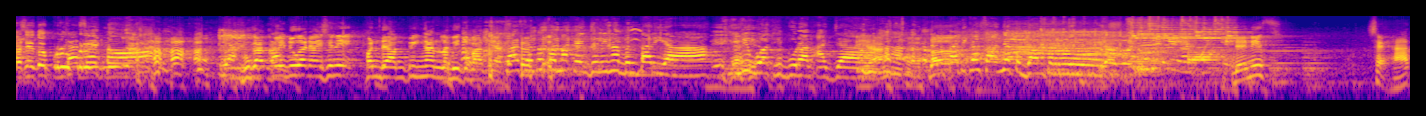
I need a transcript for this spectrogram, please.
Seto, Pak Seto perlu Kak Seto. perlindungan. Bukan perlindungan yang di sini, pendampingan lebih tepatnya. Kak Seto sama Kak Angelina bentar ya Ini buat hiburan aja Iya. Dari tadi kan soalnya tegang terus Denis, sehat?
